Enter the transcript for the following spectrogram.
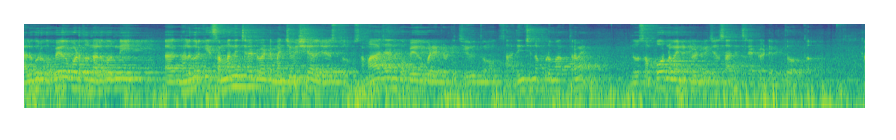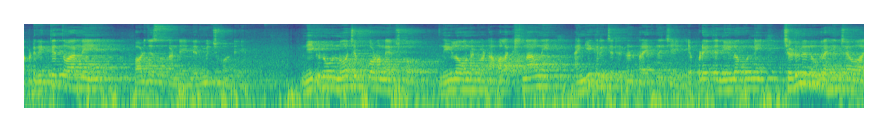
నలుగురికి ఉపయోగపడుతూ నలుగురిని నలుగురికి సంబంధించినటువంటి మంచి విషయాలు చేస్తూ సమాజానికి ఉపయోగపడేటువంటి జీవితం సాధించినప్పుడు మాత్రమే నువ్వు సంపూర్ణమైనటువంటి విజయం సాధించినటువంటి వ్యక్తి అవుతావు. కాబట్టి వ్యక్తిత్వాన్ని పాడు చేసుకోకండి నిర్మించుకోండి. నీకు నువ్వు నో చెప్పుకోవడం నేర్చుకో. నీలో ఉన్నటువంటి అవలక్షణాలని అంగీకరించేటటువంటి ప్రయత్నం చేయి. ఎప్పుడైతే నీలో కొన్ని చెడుని నువ్వు గ్రహించావో ఆ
